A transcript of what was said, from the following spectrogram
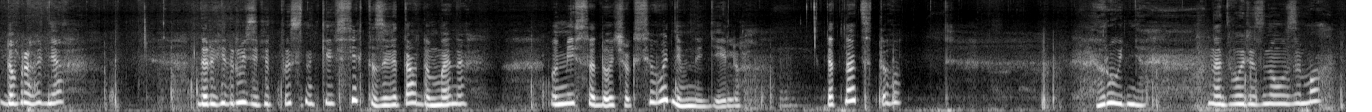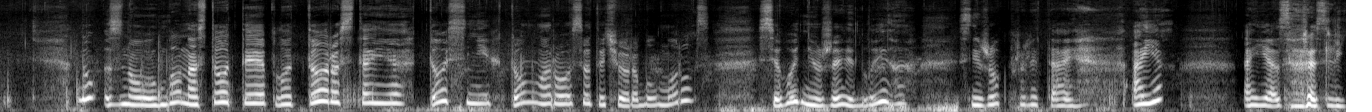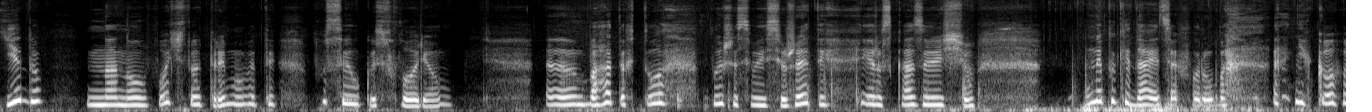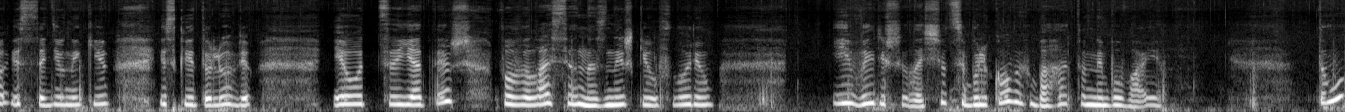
Доброго дня, дорогі друзі, підписники, всі, хто завітав до мене у мій садочок сьогодні в неділю, 15 грудня. На дворі знову зима. Ну, знову, бо у нас то тепло, то розтає, то сніг, то мороз. От вчора був мороз, сьогодні вже відлига, сніжок пролітає. А я, а я зараз їду на нову почту отримувати посилку з флоріум. Е, Багато хто пише свої сюжети і розказує, що не покидає ця хвороба нікого із садівників, із квітолюбів. І от я теж повелася на знижки у флоріум і вирішила, що цибулькових багато не буває. Тому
